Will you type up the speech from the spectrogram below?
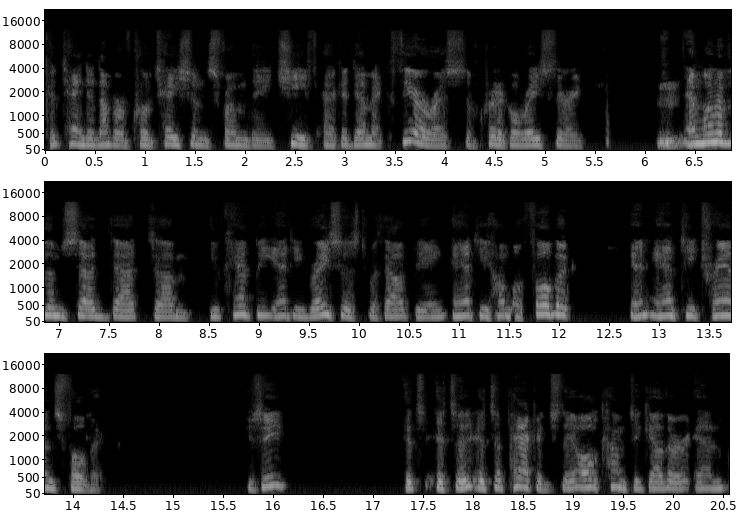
contained a number of quotations from the chief academic theorists of critical race theory. and one of them said that um, you can't be anti racist without being anti homophobic and anti transphobic. You see, it's it's a it's a package. They all come together, and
